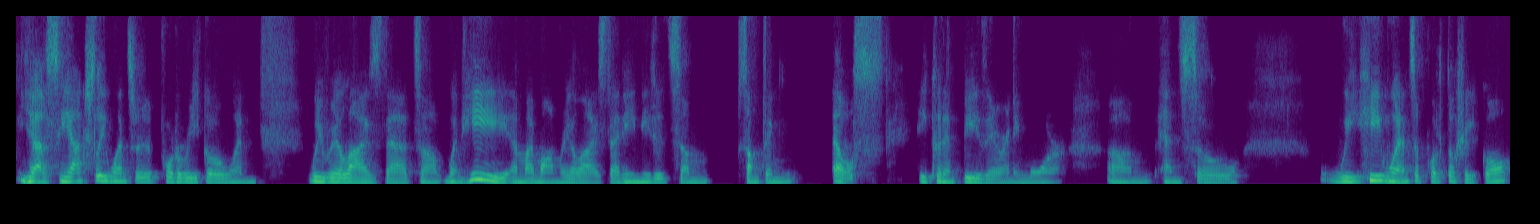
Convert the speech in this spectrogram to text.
Yes, he actually went to Puerto Rico when we realized that uh, when he and my mom realized that he needed some something else, he couldn't be there anymore. Um, and so we he went to Puerto Rico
